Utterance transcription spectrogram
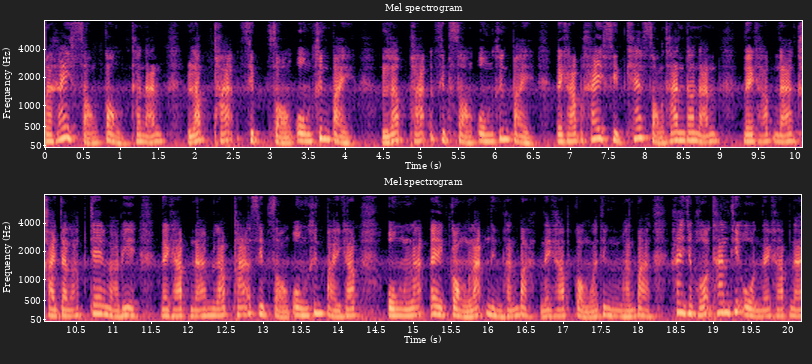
มาให้ 2 กล่องเท่านั้น รับพระ 12 องค์ขึ้นไป รับพระ 12 องค์ขึ้นไปนะครับ ให้สิทธิ์แค่ 2 ท่านเท่านั้นนะครับนะใครจะรับแจ้งมาพี่นะครับนะรับพระ 12 องค์ขึ้นไปครับ องค์ละเอ้กล่องละ 1,000 บาทนะครับ กล่องละถึง1,000 บาท ให้เฉพาะท่านที่โอนนะครับนะ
